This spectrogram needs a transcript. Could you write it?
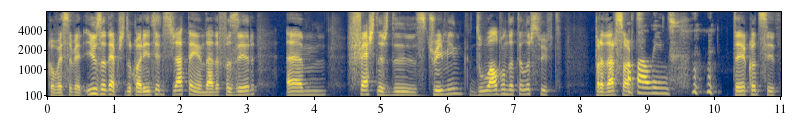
convém saber. E os adeptos do Corinthians já têm andado a fazer ahm, festas de streaming do álbum da Taylor Swift. Para dar sorte Opa, lindo. tem acontecido.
